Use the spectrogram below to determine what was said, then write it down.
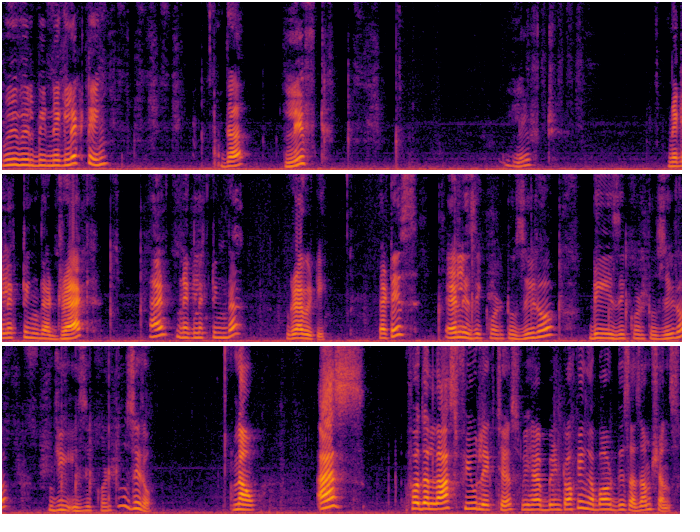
We will be neglecting the lift, lift, neglecting the drag and neglecting the gravity that is L is equal to 0, D is equal to 0, G is equal to 0. Now, as for the last few lectures we have been talking about these assumptions.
